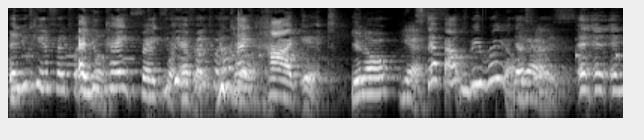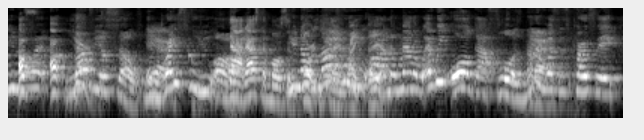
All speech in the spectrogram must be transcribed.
and you can't fake forever. and you can't fake You forever. can't fake You can't hide it. You know, Yes. Step out and be real. That's Yes. right. And, and and you know Of- what? of- love yeah. yourself. Yeah. Embrace who you are. now that's the most you know, important love thing who right you there. are, no matter what. And we all got flaws. None Yeah. of us is perfect.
